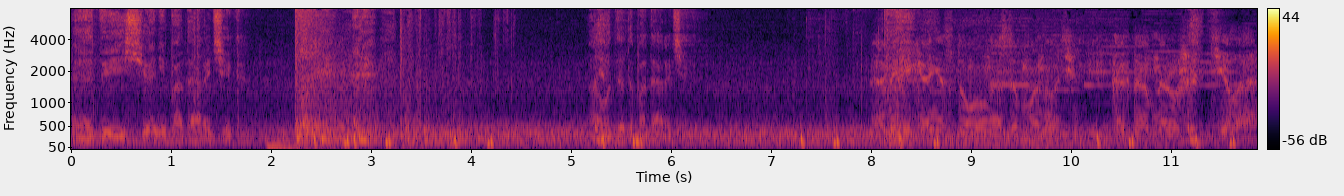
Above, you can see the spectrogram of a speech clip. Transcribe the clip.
Это еще не подарочек. А вот это подарочек. Американец думал нас обмануть. Когда обнаружит тело,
